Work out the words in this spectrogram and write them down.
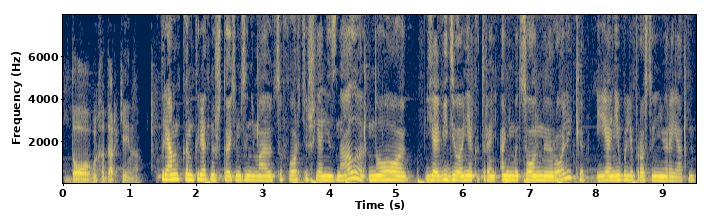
до выхода Аркейна? Прям конкретно, что этим занимаются Фортиш, я не знала, но я видела некоторые анимационные ролики, и они были просто невероятны.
